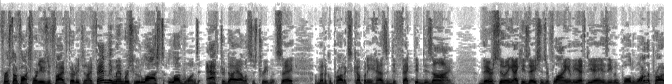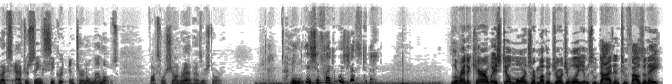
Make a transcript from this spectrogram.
First on Fox 4 News at 5:30 tonight. Family members who lost loved ones after dialysis treatment say a medical products company has a defective design. They're suing. Accusations are flying, and the FDA has even pulled one of the products after seeing secret internal memos. Fox 4 Shaun Rabb has our story. I mean, it's just like it was yesterday. Lorena Caraway still mourns her mother, Georgia Williams, who died in 2008,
